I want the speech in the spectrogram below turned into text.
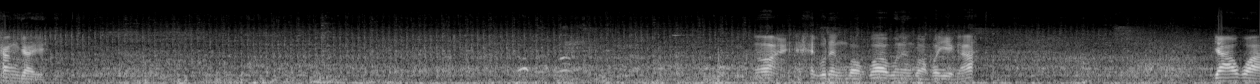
ช่างใหญ่โอ้คุณหนึ่งบอกว่าคุณหนึ่งบอกไปอีกนะ ยาวกว่า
